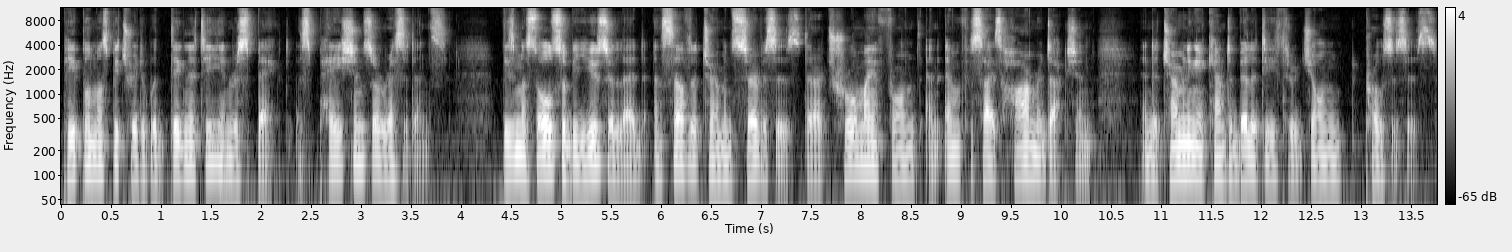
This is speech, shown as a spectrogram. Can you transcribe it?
People must be treated with dignity and respect as patients or residents. These must also be user-led and self-determined services that are trauma-informed and emphasize harm reduction and determining accountability through joint processes.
